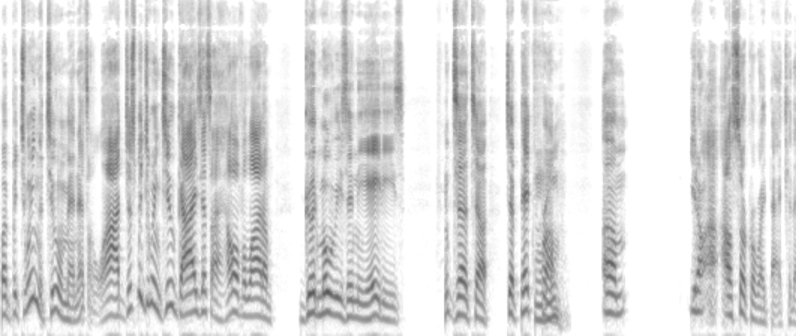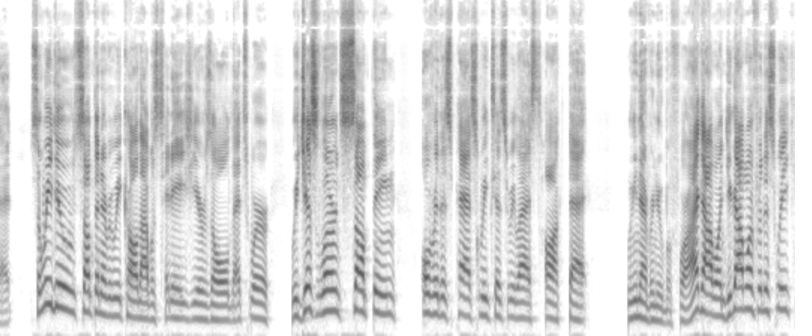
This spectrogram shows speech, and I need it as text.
But between the two, man, that's a lot. Just between two guys, that's a hell of a lot of good movies in the 80s to to to pick mm-hmm. from. Um, you know, I, will circle right back to that. So we do something every week called I was today's years old. That's where we just learned something over this past week since we last talked that we never knew before. I got one. You got one for this week?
